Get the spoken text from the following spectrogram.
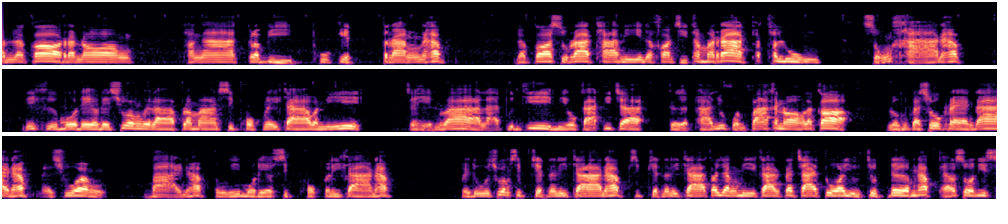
รแล้วก็ระนอง พังงากระบี่ภูเก็ตตรังนะครับ แล้วก็สุราษฎร์ธานีนครศรีธรรมราช พัทลุงสงขลานะครับ นี่คือโมเดลในช่วงเวลาประมาณ 16นาฬิกาวันนี้ จะเห็นว่าหลายพื้นที่มีโอกาสที่จะ เกิดพายุฝนฟ้าขนองแล้วก็ลมกระโชกแรงได้นะครับ ในช่วงบ่ายนะครับ ตรงนี้โมเดล 16นาฬิกานะครับ ไปดูช่วง 17นาฬิกานะครับ 17นาฬิกาก็ยังมีการกระจายตัวอยู่จุดเดิมนะครับ แถวโซนอีส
